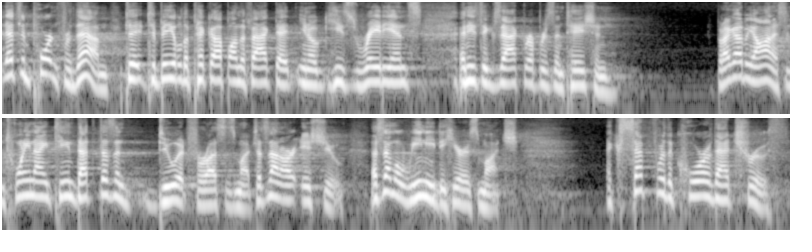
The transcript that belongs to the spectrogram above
that's important for them to, to be able to pick up on the fact that, you know, he's radiance and he's exact representation. But I got to be honest, in 2019, that doesn't do it for us as much. That's not our issue. That's not what we need to hear as much. Except for the core of that truth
